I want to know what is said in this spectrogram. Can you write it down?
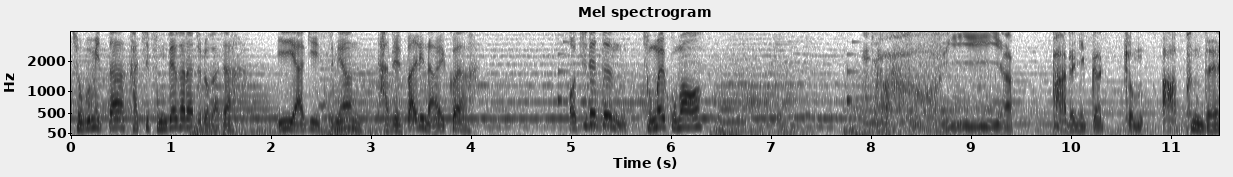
조금 있다 같이 붕대 갈아주러 가자. 이 약이 있으면 다들 빨리 나을 거야. 어찌됐든 정말 고마워. 이 약 바르니까 좀 아픈데.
